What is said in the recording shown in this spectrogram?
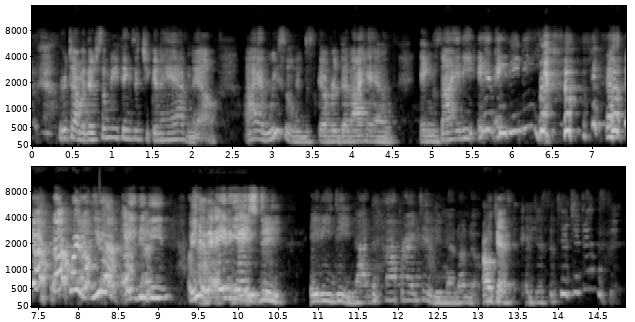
we're talking about there's so many things that you can have now. I have recently discovered that I have anxiety and ADD. Wait minute, you have ADD or oh, you have ADHD? ADD, not the hyperactivity. No, no, no. Okay. It's just, just attention deficit.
